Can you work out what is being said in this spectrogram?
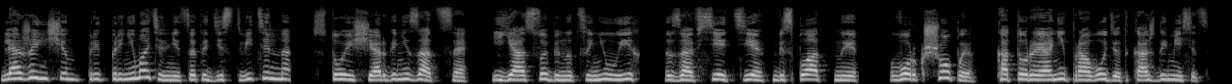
Для женщин-предпринимательниц это действительно стоящая организация, и я особенно ценю их за все те бесплатные воркшопы, которые они проводят каждый месяц.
